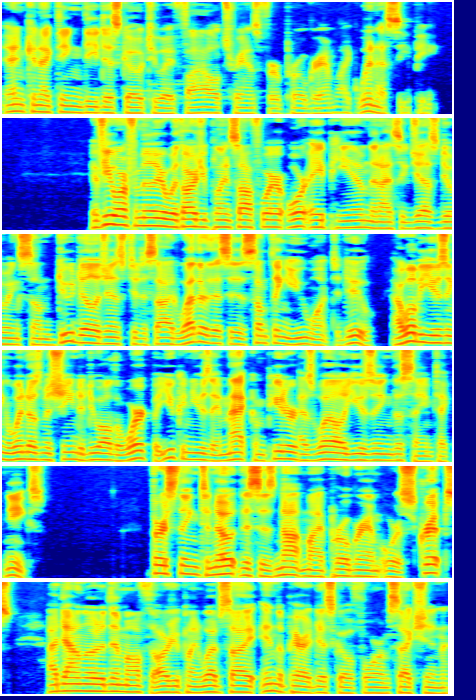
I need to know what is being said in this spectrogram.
and connecting the Disco to a file transfer program like WinSCP. If you aren't familiar with ArduPlane software or APM, then I suggest doing some due diligence to decide whether this is something you want to do. I will be using a Windows machine to do all the work, but you can use a Mac computer as well using the same techniques. First thing to note, this is not my program or scripts. I downloaded them off the ArduPlane website in the Parrot Disco forum section.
